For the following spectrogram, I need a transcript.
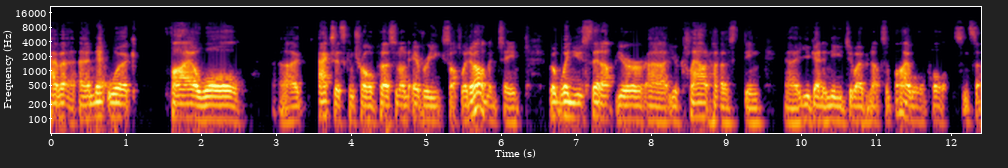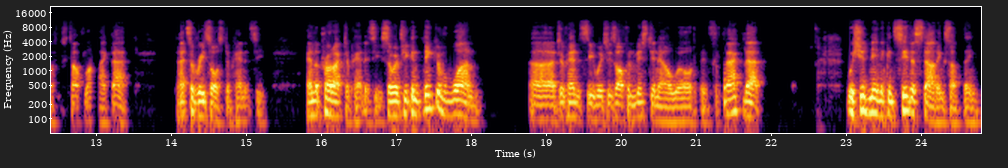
have a, a network firewall uh, access control person on every software development team. But when you set up your uh, your cloud hosting, uh, you're going to need to open up some firewall ports and stuff stuff like that. That's a resource dependency, and the product dependency. So if you can think of one uh, dependency which is often missed in our world, it's the fact that we shouldn't even consider starting something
